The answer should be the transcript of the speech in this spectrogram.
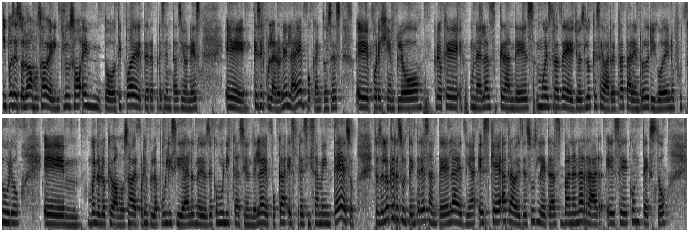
y pues esto lo vamos a ver incluso en todo tipo de, representaciones eh, que circularon en la época. Entonces, eh, por ejemplo, creo que una de las grandes muestras de ello es lo que se va a retratar en Rodrigo de No Futuro. Em, bueno, lo que vamos a ver, por ejemplo, la publicidad en los medios de comunicación de la época es precisamente eso. Entonces, lo que resulta interesante de la etnia es que a través de sus letras van a narrar ese contexto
